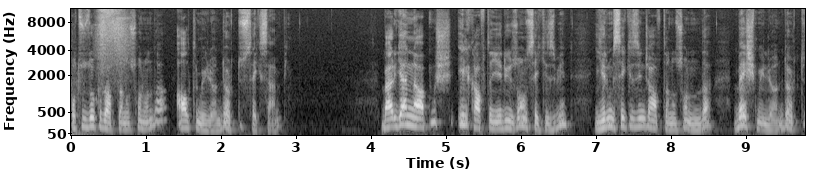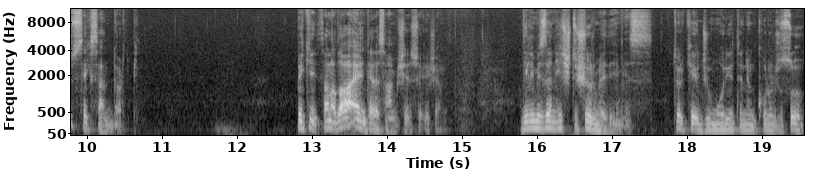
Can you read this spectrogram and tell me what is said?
39 haftanın sonunda 6 milyon 480 bin. Bergen ne yapmış? İlk hafta 718 bin. 28. haftanın sonunda 5 milyon 484 bin. Peki sana daha enteresan bir şey söyleyeceğim. Dilimizden hiç düşürmediğimiz Türkiye Cumhuriyeti'nin kurucusu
